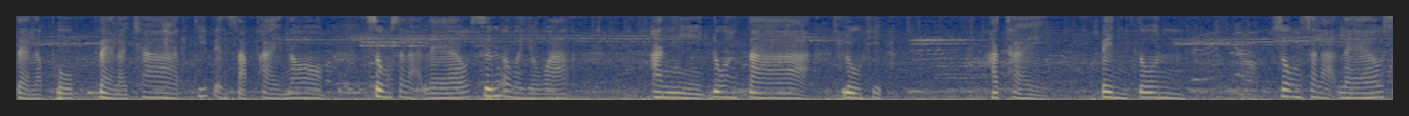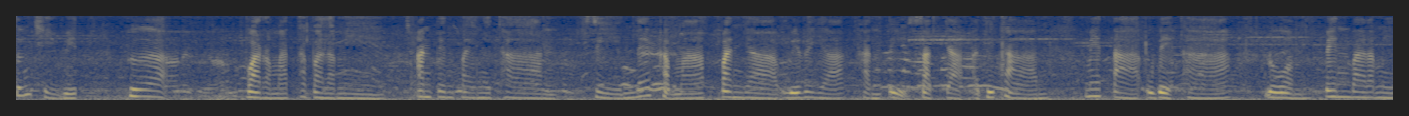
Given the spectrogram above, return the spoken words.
แต่ละภพแต่ละชาติที่เป็นทรัพย์ภายนอก ทรงสละแล้วซึ่งอวัยวะ อันมีดวงตา โลหิตหัตถยเป็นต้น ทรงสละแล้วซึ่งชีวิตเพื่อวารมัตถบารมี อันเป็นไปในทาน ศีลเนคขมะปัญญาวิริยะขันติสัจจะอธิษฐาน เมตตาอุเบกขารวมเป็นบารมี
